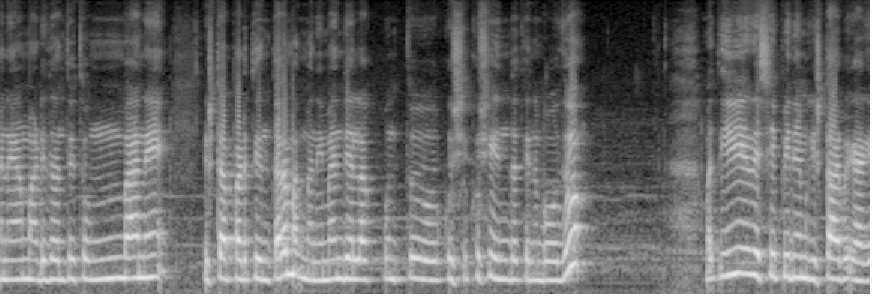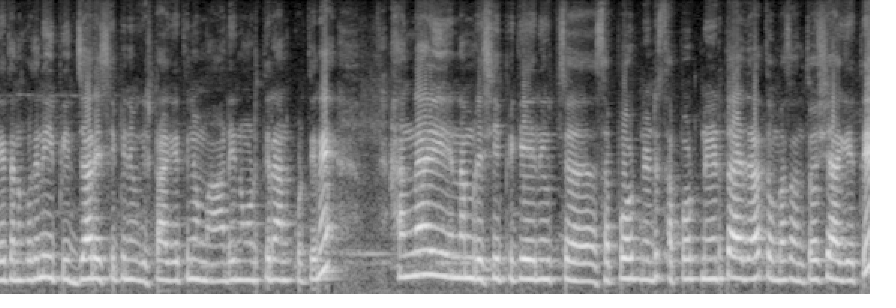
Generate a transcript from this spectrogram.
ಮನ್ಯಾಗ ಮಾಡಿದ್ರಂತೂ ತುಂಬಾ ಇಷ್ಟಪಟ್ಟು ತಿಂತಾರೆ. ಮತ್ತು ಮನೆ ಮಂದಿ ಎಲ್ಲ ಕುಂತು ಖುಷಿ ಖುಷಿಯಿಂದ ತಿನ್ಬೋದು. ಮತ್ತು ಈ ರೆಸಿಪಿ ನಿಮ್ಗೆ ಇಷ್ಟ ಆಗ ಆಗೈತೆ ಅನ್ಕೋತೀನಿ. ಈ ಪಿಜ್ಜಾ ರೆಸಿಪಿ ನಿಮ್ಗೆ ಇಷ್ಟ ಆಗೈತಿ, ನೀವು ಮಾಡಿ ನೋಡ್ತೀರಾ ಅನ್ಕೊಡ್ತೀನಿ ಹಾಗಾಗಿ ನಮ್ಮ ರೆಸಿಪಿಗೆ ನೀವು ಸಪೋರ್ಟ್ ನೀಡಿ ಸಪೋರ್ಟ್ ನೀಡ್ತಾ ಇದ್ದಾರೆ ತುಂಬ ಸಂತೋಷ ಆಗೈತಿ.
